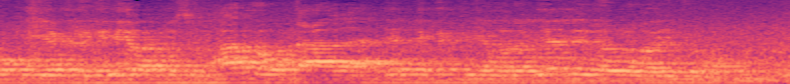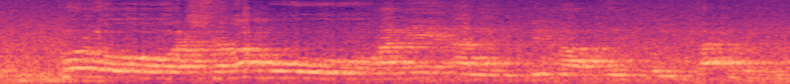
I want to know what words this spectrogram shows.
وكي يكذب رب سبحانه وتعالى جل كي يمر جل نرويته كلوا واشربوا هنيئا بما كنتم تعملون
